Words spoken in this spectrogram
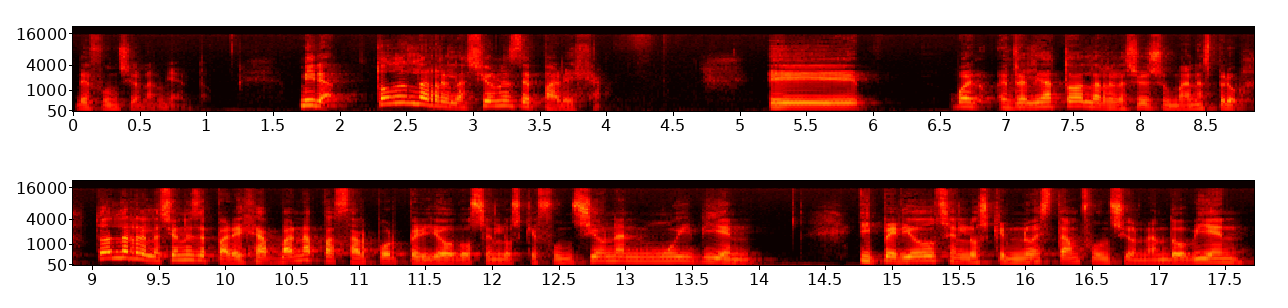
de funcionamiento. Mira, todas las relaciones de pareja, eh, bueno, en realidad todas las relaciones humanas, pero todas las relaciones de pareja van a pasar por periodos en los que funcionan muy bien y periodos en los que no están funcionando bien.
